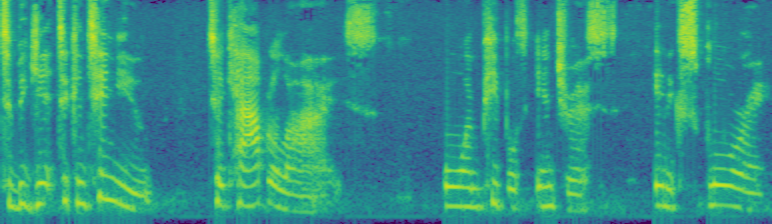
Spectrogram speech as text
to begin to continue to capitalize on people's interest in exploring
